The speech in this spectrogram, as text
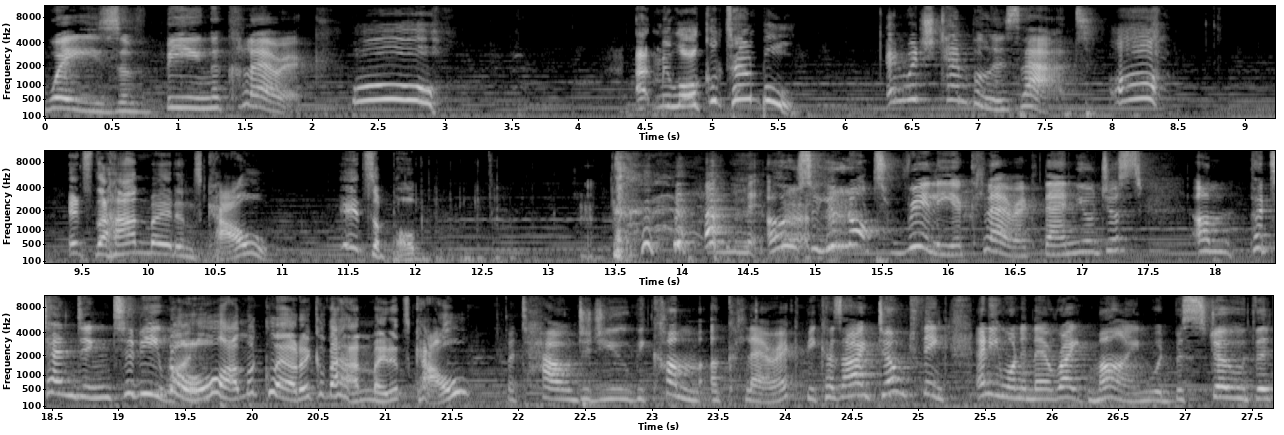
ways of being a cleric? Oh! At me local temple. And which temple is that? Ah! It's the Handmaiden's Cowl. It's a pub. handma- Oh, so you're not really a cleric then? You're just um pretending to be one. No, I'm a cleric of the Handmaiden's Cowl. But how did you become a cleric? Because I don't think anyone in their right mind would bestow the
